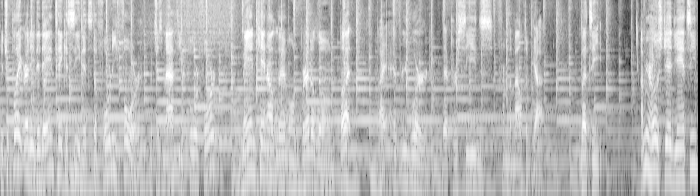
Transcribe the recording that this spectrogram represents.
Get your plate ready today and take a seat. It's the 44, which is Matthew 4 4. Man cannot live on bread alone, but by every word that proceeds from the mouth of God. Let's eat. I'm your host, Jed Yancey,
